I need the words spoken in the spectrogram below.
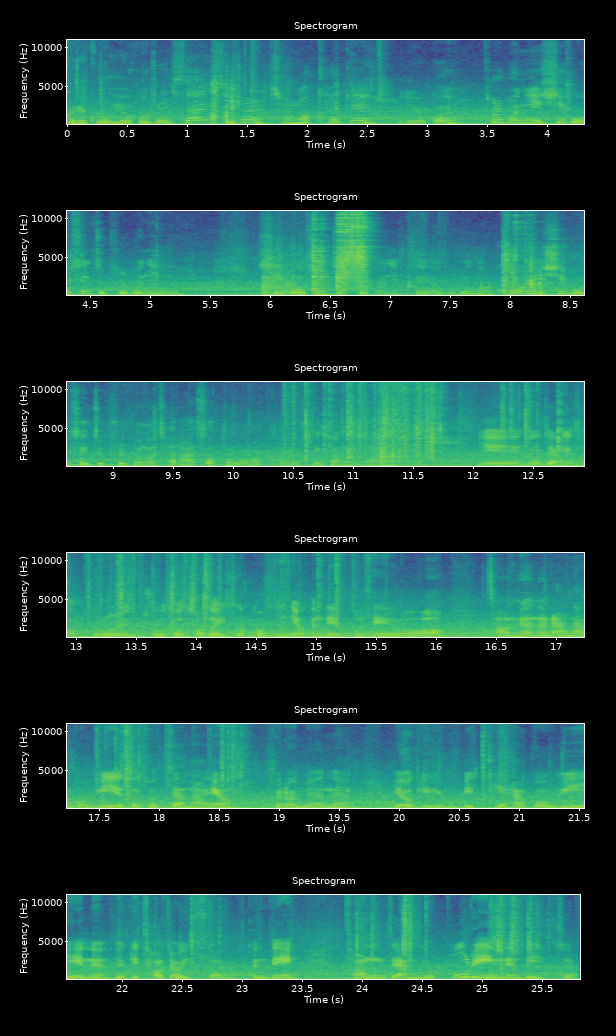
그리고 요거를 사이즈를 정확하게 요거 풀분이 15cm 풀분이에요. 15cm 풀분인데 우리는 거의 15cm 풀분은 잘 안 썼던 것 같아요. 세상에는 예, 농장에서 물을 주워서 젖어 있었거든요. 근데 보세요. 전면을 안 하고 위에서 줬잖아요. 그러면은 여기 밑에 하고 위에는 흙이 젖어 있어요. 근데 정작 요 뿌리 있는 데 있죠.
